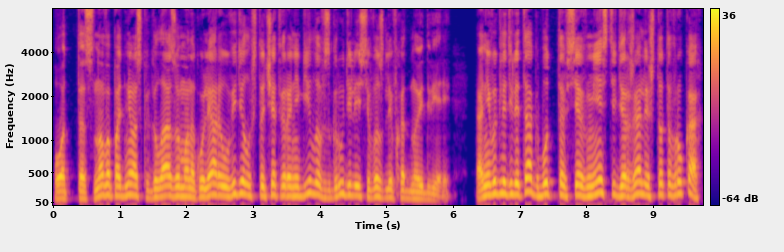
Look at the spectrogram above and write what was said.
Отто снова поднес к глазу монокуляр и увидел, что четверо нигилов сгрудились возле входной двери. Они выглядели так, будто все вместе держали что-то в руках,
